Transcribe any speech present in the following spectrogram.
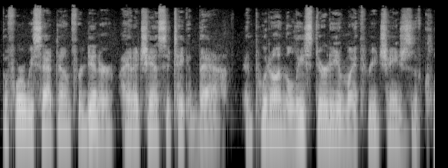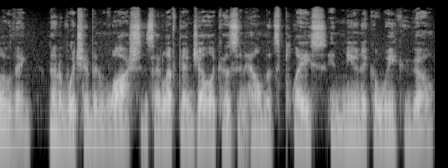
Before we sat down for dinner, I had a chance to take a bath and put on the least dirty of my three changes of clothing, none of which had been washed since I left Angelica's and Helmut's place in Munich a week ago.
